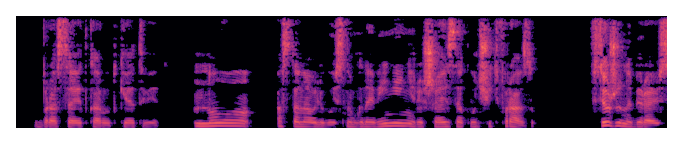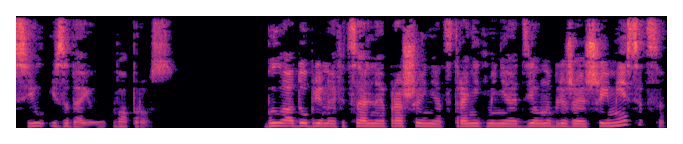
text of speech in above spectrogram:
— бросает короткий ответ. Но останавливаюсь на мгновение, не решаясь закончить фразу. Все же набираюсь сил и задаю вопрос. Было одобрено официальное прошение отстранить меня от дел на ближайшие месяцы?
